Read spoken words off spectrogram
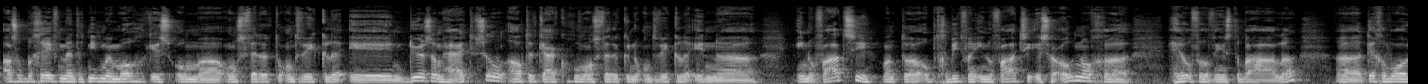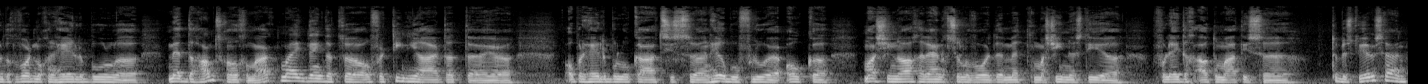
als op een gegeven moment het niet meer mogelijk is om uh, ons verder te ontwikkelen in duurzaamheid, zullen we altijd kijken hoe we ons verder kunnen ontwikkelen in innovatie. Want uh, op het gebied van innovatie is er ook nog heel veel winst te behalen. tegenwoordig wordt nog een heleboel met de hand schoongemaakt. Maar ik denk dat over tien jaar dat op een heleboel locaties, een heleboel vloeren ook machinaal gereinigd zullen worden met machines die volledig automatisch te besturen zijn.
